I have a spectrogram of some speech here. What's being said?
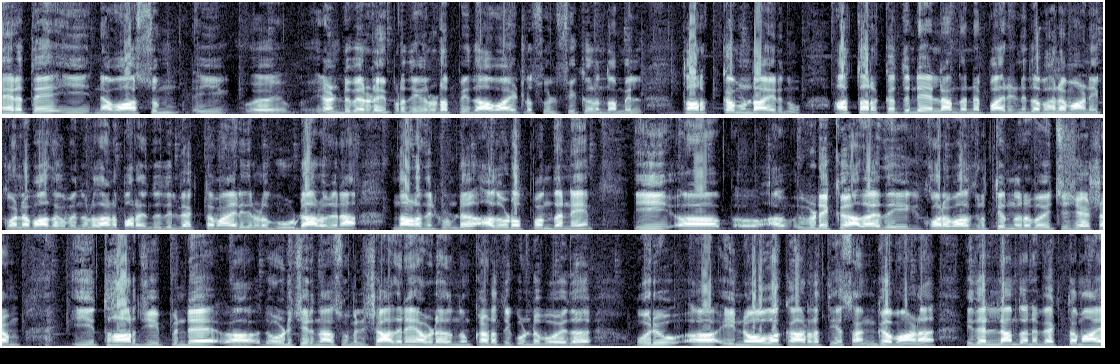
നേരത്തെ ഈ നവാസും ഈ രണ്ടുപേരുടെയും പ്രതികളുടെ പിതാവായിട്ടുള്ള സുൽഫിക്കറും തമ്മിൽ തർക്കമുണ്ടായിരുന്നു. ആ തർക്കത്തിന്റെ എല്ലാം തന്നെ പരിണിത ഫലമാണ് ഈ കൊലപാതകം എന്നുള്ളതാണ് പറയുന്നത്. ഇതിൽ വ്യക്തമായ രീതിയിലുള്ള ഗൂഢാലോചന നടന്നിട്ടുണ്ട്. അതോടൊപ്പം തന്നെ ഈ ഇവിടേക്ക് അതായത് ഈ കൊലപാതക കൃത്യം നിർവഹിച്ച ശേഷം ഈ ഥാർ ജീപ്പിന്റെ ഓടിച്ചിരുന്ന സുനിൽ ഷാദിനെ അവിടെ നിന്നും കടത്തിക്കൊണ്ടുപോയത് ഒരു ഇന്നോവ കാറിലെത്തിയ സംഘമാണ്. ഇതെല്ലാം തന്നെ വ്യക്തമായ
